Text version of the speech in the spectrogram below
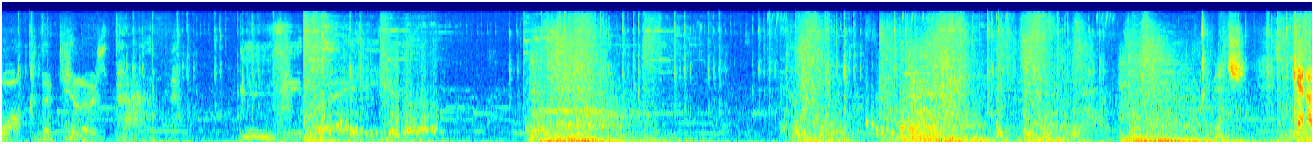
Walk the killer's path. Easy prey. Bitch. Can I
